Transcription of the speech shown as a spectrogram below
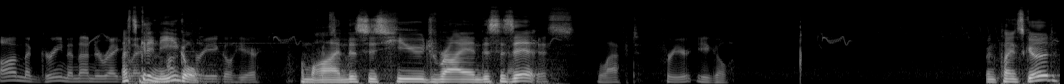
On the green and under. Let's get an eagle. eagle here. Come on, this is huge, Ryan. This is it. This left for your eagle. Swing plane's good.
